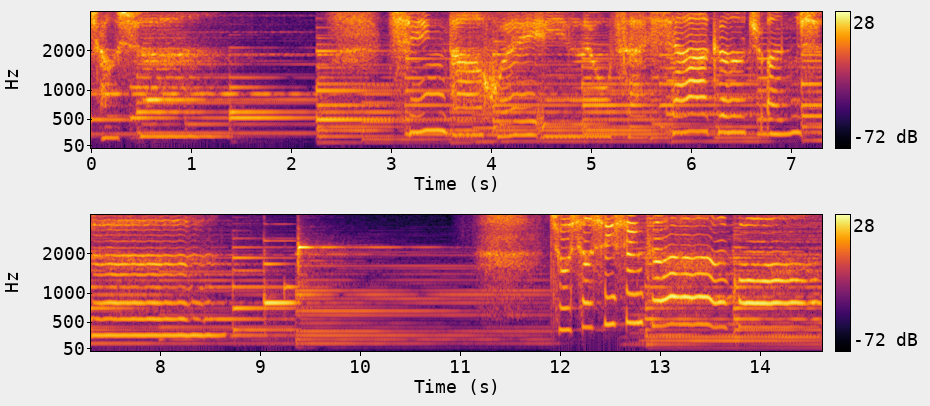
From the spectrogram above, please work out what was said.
掌声，请把回忆留在下个转身。就像星星的光，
